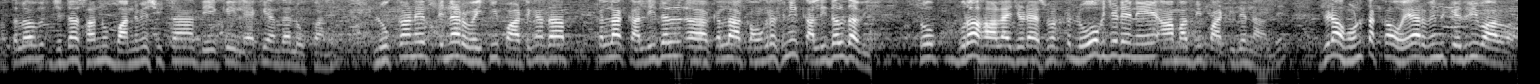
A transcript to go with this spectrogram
ਮਤਲਬ ਜਿੱਦਾਂ ਸਾਨੂੰ 92 ਸੀਟਾਂ ਦੇ ਕੇ ਲੈ ਕੇ ਆਂਦਾ ਲੋਕਾਂ ਨੇ ਲੋਕਾਂ ਨੇ ਇਹਨਾਂ ਰਵਾਇਤੀ ਪਾਰਟੀਆਂ ਦਾ ਕੱਲਾ ਅਕਾਲੀ ਦਲ ਅ, ਕੱਲਾ ਕਾਂਗਰਸ ਨਹੀਂ ਅਕਾਲੀ ਦਲ ਦਾ ਵੀ। ਸੋ ਬੁਰਾ ਹਾਲ ਹੈ ਜਿਹੜਾ ਇਸ ਵਕਤ ਲੋਕ ਜਿਹੜੇ ਨੇ ਆਮ ਆਦਮੀ ਪਾਰਟੀ ਦੇ ਨਾਲ ਨੇ ਜਿਹੜਾ ਹੁਣ ਧੱਕਾ ਹੋਇਆ ਅਰਵਿੰਦ ਕੇਜਰੀਵਾਲ ਵਾਲਾ।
